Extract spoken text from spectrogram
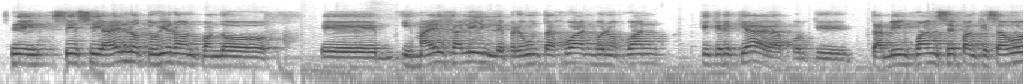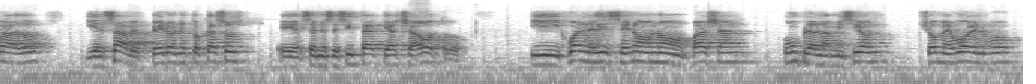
Sí, sí, sí, a él lo tuvieron cuando eh, Ismael Jalil le pregunta a Juan, bueno, Juan, ¿qué querés que haga? Porque también Juan sepan que es abogado y él sabe, pero en estos casos eh, se necesita que haya otro. Y Juan le dice, no, no, vayan, cumplan la misión, yo me vuelvo,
